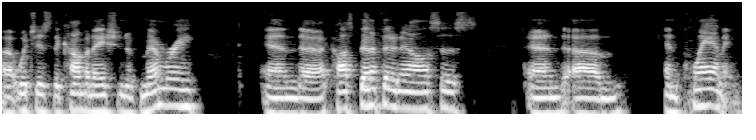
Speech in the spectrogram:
uh, which is the combination of memory and uh, cost benefit analysis and, um, and planning.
